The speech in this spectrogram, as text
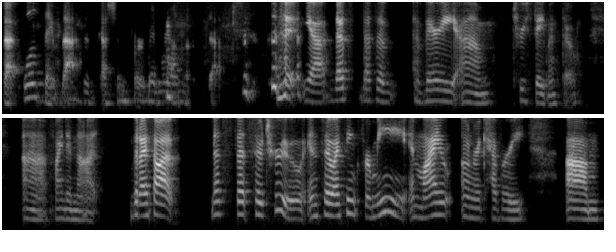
but we'll save that discussion for when we're on those steps. yeah, that's that's a, a very um, true statement though. Uh, finding that, but I thought that's that's so true. And so I think for me in my own recovery, um,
